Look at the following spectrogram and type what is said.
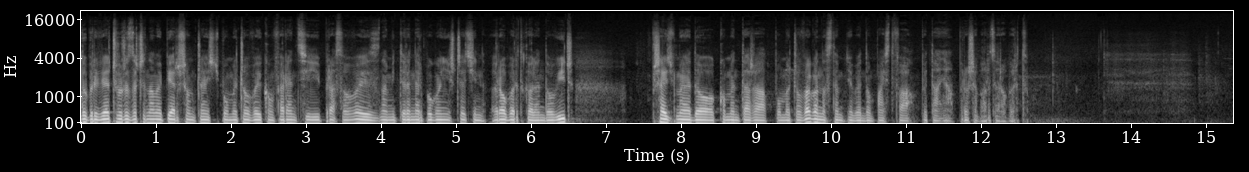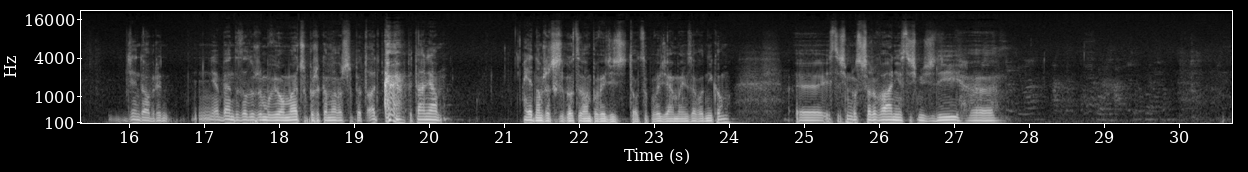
Dobry wieczór. Zaczynamy pierwszą część pomeczowej konferencji prasowej. Jest z nami trener Pogoni Szczecin Robert Kolendowicz. Przejdźmy do komentarza pomeczowego, następnie będą Państwa pytania. Proszę bardzo, Robert. Dzień dobry. Nie będę za dużo mówił o meczu, poczekam na Wasze pyta pytania. Jedną rzecz tylko chcę Wam powiedzieć, to co powiedziałem moim zawodnikom. Yy, Jesteśmy rozczarowani, jesteśmy źli, yy,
